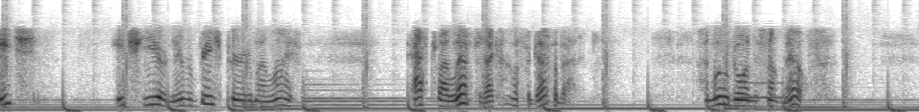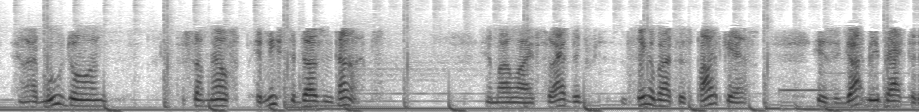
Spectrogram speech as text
Each each year, every each period of my life, after I left it, I kind of forgot about it. I moved on to something else and I've moved on to something else at least a dozen times in my life. So I had to, the thing about this podcast is it got me back to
